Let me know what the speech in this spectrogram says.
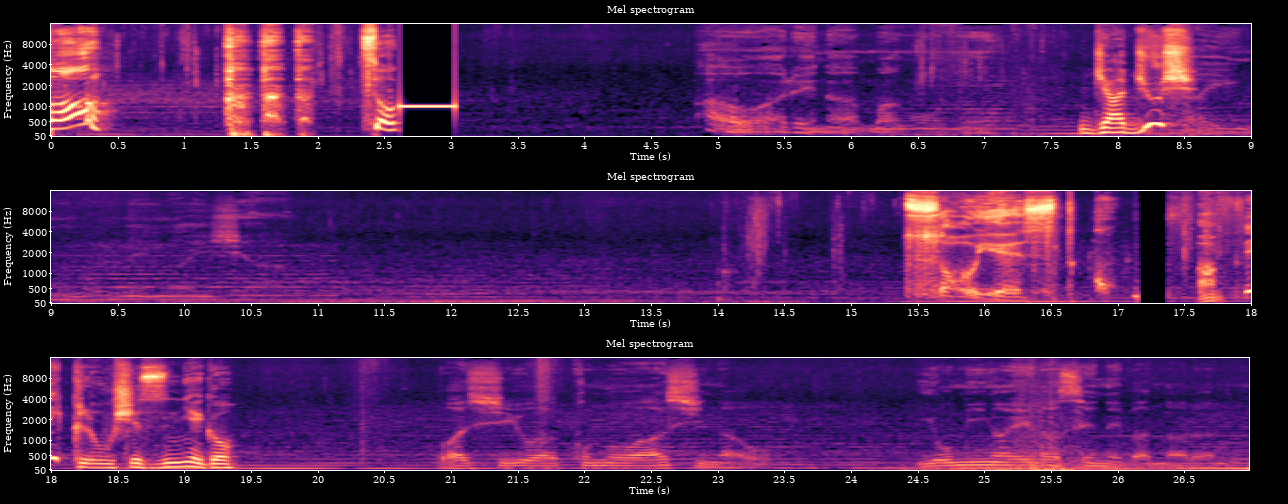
Ho? Co Dziadziuś? Co jest? A wykluł się z niego. Yomigaeraseneba naranu.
